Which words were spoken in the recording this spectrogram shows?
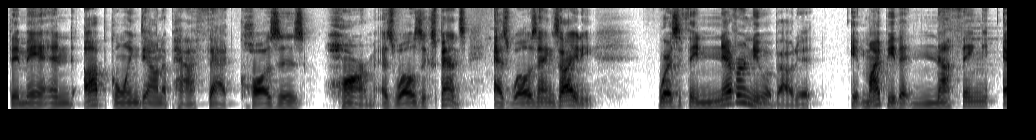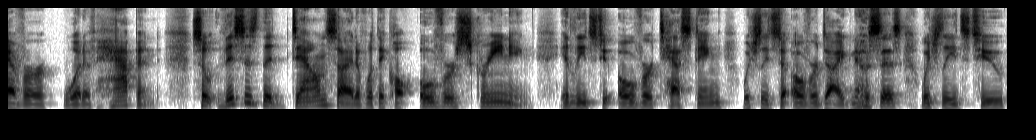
they may end up going down a path that causes harm, as well as expense, as well as anxiety. Whereas if they never knew about it, it might be that nothing ever would have happened. So, this is the downside of what they call over screening. It leads to over testing, which leads to over diagnosis, which leads to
